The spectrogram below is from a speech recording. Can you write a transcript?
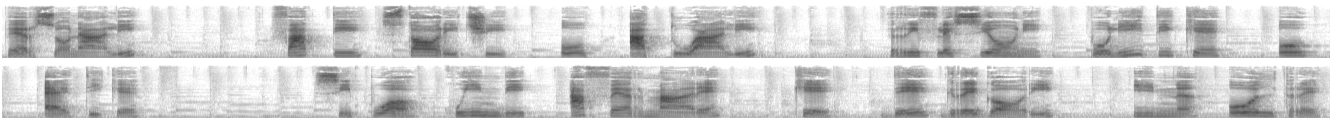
personali, fatti storici o attuali, riflessioni politiche o etiche. Si può quindi affermare che De Gregori in oltre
